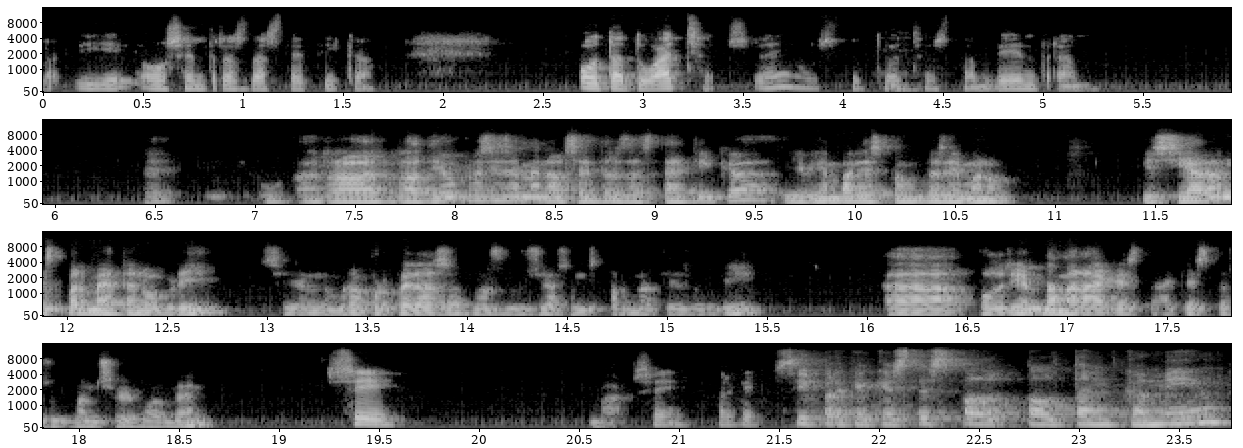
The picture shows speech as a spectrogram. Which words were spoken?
la, i, o centres d'estètica. O tatuatges, eh? els tatuatges també entren. Eh, relatiu precisament als centres d'estètica, hi havia diverses preguntes i, bueno, i si ara ens permeten obrir, si en una propera resolució se'ns permetés obrir, eh, podríem demanar aquesta, aquesta subvenció igualment? Sí, Va. Sí, perquè... Sí, perquè aquest és pel, pel tancament,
